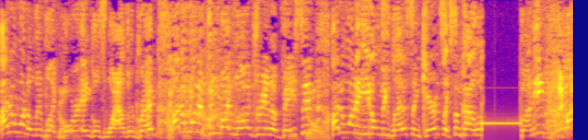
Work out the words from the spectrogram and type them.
I don't want to live like Laura Ingalls Wilder, Greg. I don't want to do my laundry in a basin. I don't want to eat only lettuce and carrots like some kind of little bunny. I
